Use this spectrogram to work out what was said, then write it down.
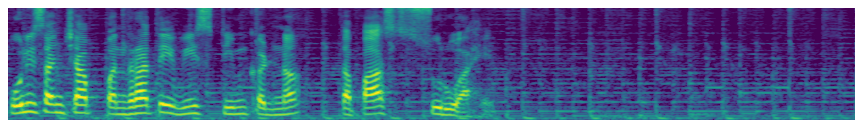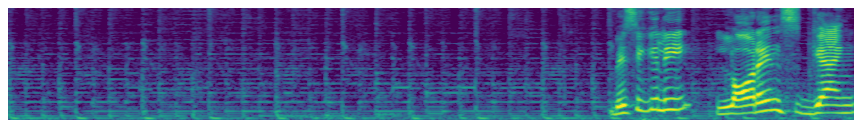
पोलिसांच्या पंधरा ते वीस टीमकडनं तपास सुरू आहे. बेसिकली लॉरेन्स गँग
